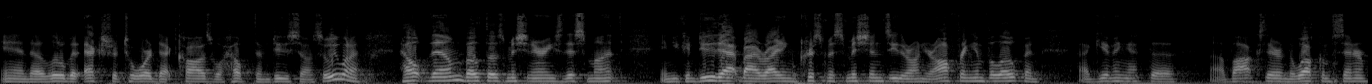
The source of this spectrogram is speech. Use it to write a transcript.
and a little bit extra toward that cause will help them do so. So we want to help them, both those missionaries, this month. And you can do that by writing Christmas missions either on your offering envelope and uh, giving at the uh, box there in the Welcome Center,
